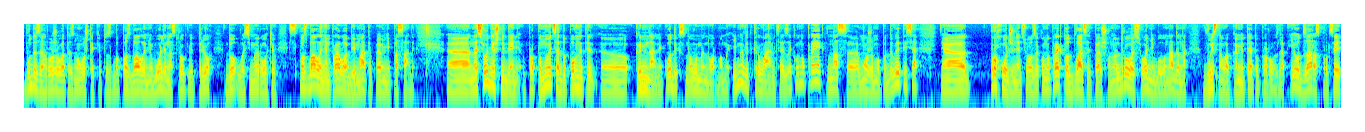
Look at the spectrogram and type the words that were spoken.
буде загрожувати знову ж таки позбавленню волі на строк від 3 до 8 років з позбавленням права обіймати певні посади. Е, На сьогоднішній день пропонується доповнити е, кримінальний кодекс новими нормами. І ми відкриваємо цей законопроект. У нас е, можемо подивитися. Проходження цього законопроекту 21.02 сьогодні було надано висновок комітету про розгляд. І от зараз про цей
